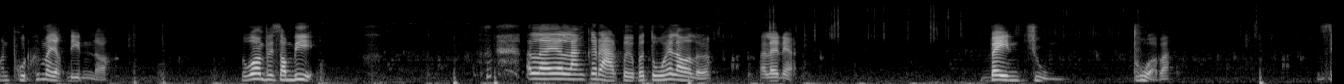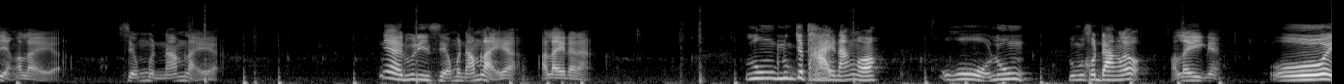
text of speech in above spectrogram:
มันผุดขึ้นมาจากดินเหรอ หรือว่ามันเป็นซอมบี้ อะไรลังกระดาษเปิดประตูให้เราเหรอ อะไรเนี่ย เบนจุมถั่วปะเสียงอะไรอะ เสียงเหมือนน้ำไหลอะ เนี่ยดูดิเสียงเหมือนน้ำไหลอะ อะไรนั่นอะลุงลุงจะถ่ายหนังเหรอ โอ้โหลุงลุงเป็นคนดังแล้ว อะไรอีกเนี่ย โอ้ย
